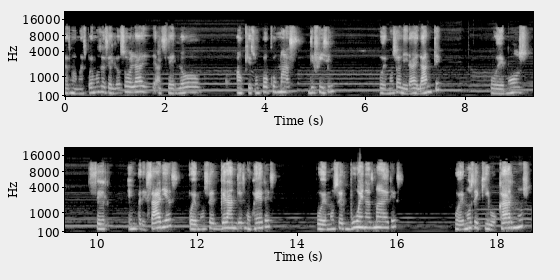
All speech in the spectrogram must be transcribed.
Las mamás podemos hacerlo solas, hacerlo aunque es un poco más difícil, podemos salir adelante, podemos ser empresarias, podemos ser grandes mujeres, podemos ser buenas madres, podemos equivocarnos.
